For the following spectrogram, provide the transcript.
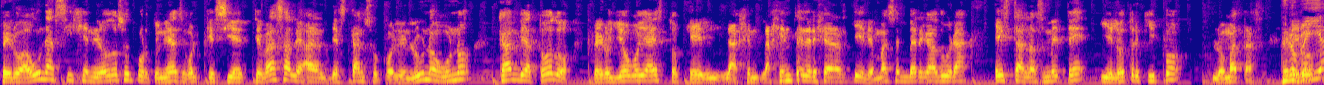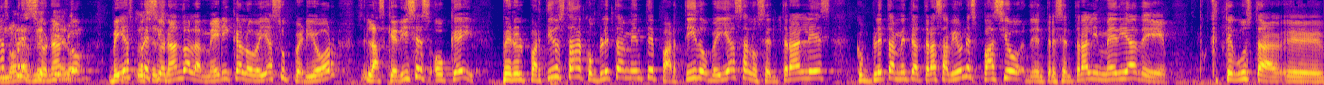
pero aún así generó dos oportunidades de gol que si te vas al, descanso con el 1-1 cambia todo, pero yo voy a esto, que la, la gente de jerarquía y de más envergadura, esta las mete y el otro equipo lo matas. Pero, veías presionando, veías presionando al América, lo veías superior, las que dices, ok, pero el partido estaba completamente partido, veías a los centrales completamente atrás, había un espacio entre central y media de ¿qué te gusta? Eh,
